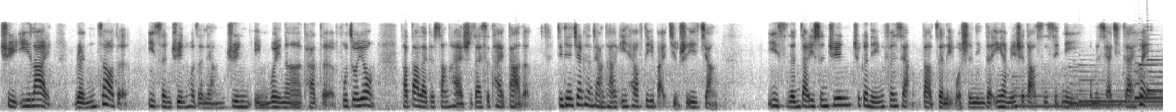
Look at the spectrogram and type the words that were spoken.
去依赖人造的益生菌或者良菌，因为呢，它的副作用，它带来的伤害实在是太大了。今天健康讲堂 eHealth 第一百九十一讲，益人造益生菌就跟您分享到这里，我是您的营养美学导师 Sydney，我们下期再会。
